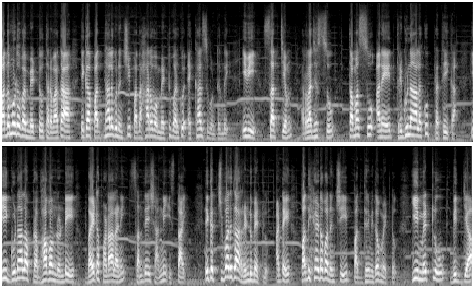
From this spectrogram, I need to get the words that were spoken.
పదమూడవ మెట్టు తర్వాత ఇక పద్నాలుగు నుంచి పదహారవ మెట్టు వరకు ఎక్కాల్సి ఉంటుంది. ఇవి సత్యం రజస్సు తమస్సు అనే త్రిగుణాలకు ప్రతీక. ఈ గుణాల ప్రభావం నుండి బయటపడాలని సందేశాన్ని ఇస్తాయి. ఇక చివరిగా రెండు మెట్లు అంటే పదిహేడవ నుంచి పద్దెనిమిదవ మెట్టు. ఈ మెట్లు విద్య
